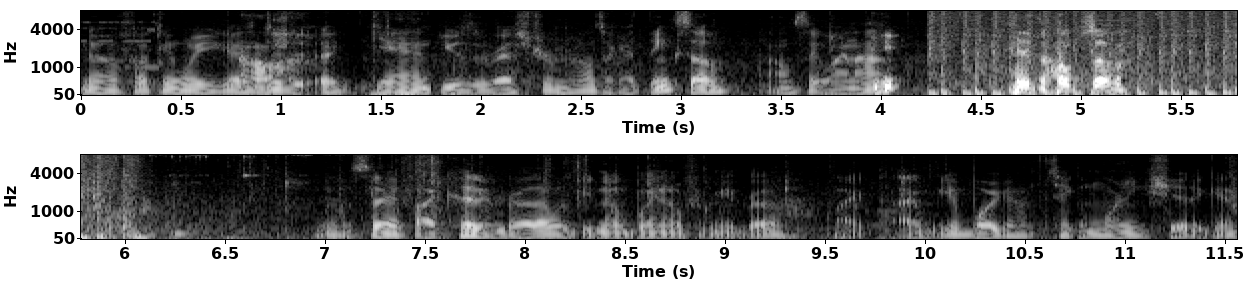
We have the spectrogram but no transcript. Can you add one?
No fucking way, you guys Oh. did it again. Use the restroom, I was like, I think so. I don't say why not. I hope so. I'm gonna say if I couldn't, bro, that would be no bueno for me, bro. Like, I, your boy gonna have to take a morning shit again.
